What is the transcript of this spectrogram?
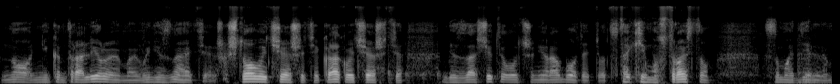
но неконтролируемое, вы не знаете, что вы чешете, как вы чешете. Без защиты лучше не работать вот с таким устройством самодельным.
